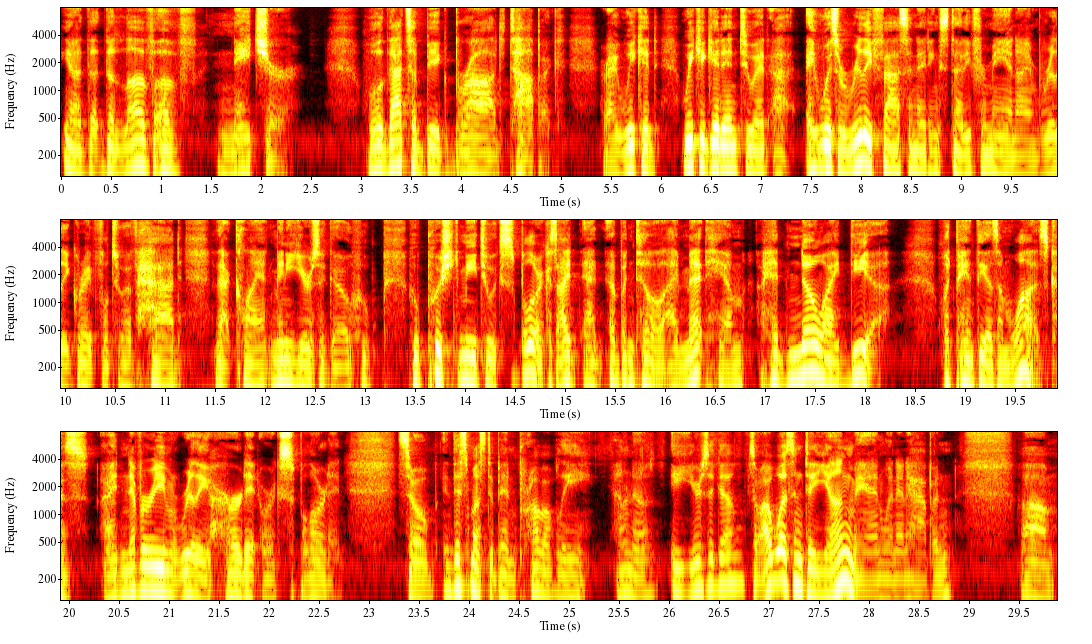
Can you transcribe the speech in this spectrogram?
you know, the, the love of nature. Well, that's a big, broad topic, right? We could we could get into it. Uh, it was a really fascinating study for me, and I am really grateful to have had that client many years ago who who pushed me to explore. Because I had, up until I met him, I had no idea what pantheism was because I had never even really heard it or explored it. So this must have been probably I don't know eight years ago. So I wasn't a young man when it happened, um,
